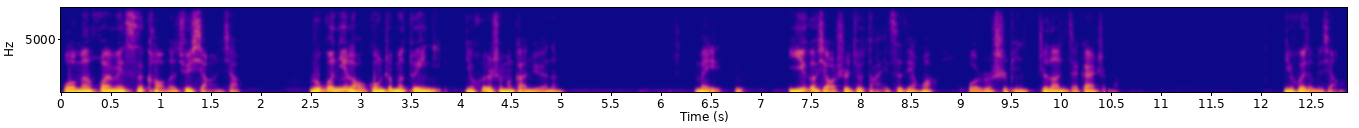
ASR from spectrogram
我们换位思考的去想一下，如果你老公这么对你，你会有什么感觉呢？每一个小时就打一次电话，或者说视频，知道你在干什么，你会怎么想？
